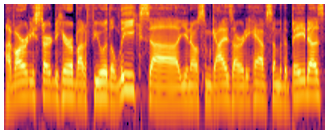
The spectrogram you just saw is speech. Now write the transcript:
I've already started to hear about a few of the leaks. Uh, you know, some guys already have some of the betas,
